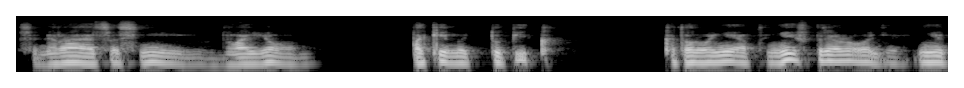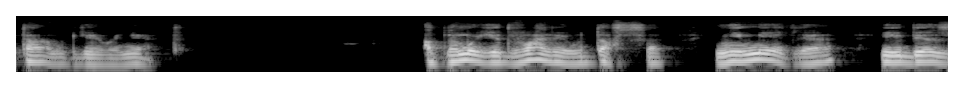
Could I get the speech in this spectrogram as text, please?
собирается с ним вдвоем покинуть тупик, которого нет ни в природе, ни там, где его нет. Одному едва ли удастся немедля и без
